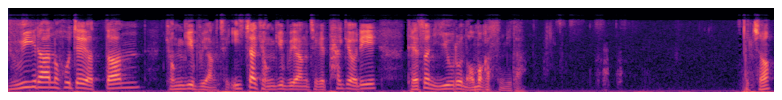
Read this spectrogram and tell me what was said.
유일한 호재였던 경기 부양책, 2차 경기 부양책의 타결이 대선 이후로 넘어갔습니다. 그렇죠?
